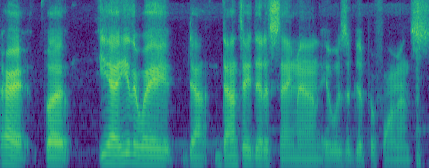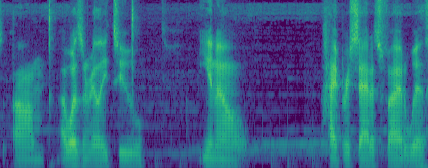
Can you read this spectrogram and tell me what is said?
all right, but yeah. Either way, Dante did his thing, man. It was a good performance. Um, I wasn't really too, you know, hyper satisfied with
